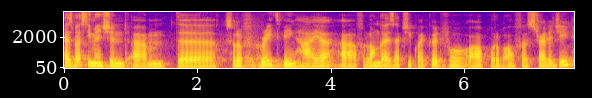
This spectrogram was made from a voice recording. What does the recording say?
as Basti mentioned, um, the sort of rates being higher uh, for longer is actually quite good for our portable alpha strategy.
